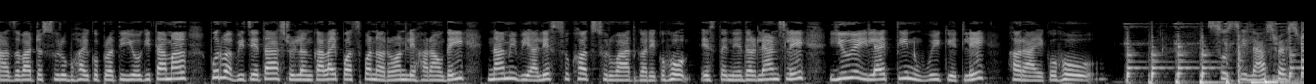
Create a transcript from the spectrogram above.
आजबाट शुरू भएको प्रतियोगितामा पूर्व विजेता श्रीलंकालाई पचपन्न रनले हराउँदै नामिबियाले सुखद शुरूआत गरेको हो। यस्तै नेदरल्याण्ड्सले यूएईलाई तीन विकेटले हराएको हो। सुशीला श्रेष्ठ।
